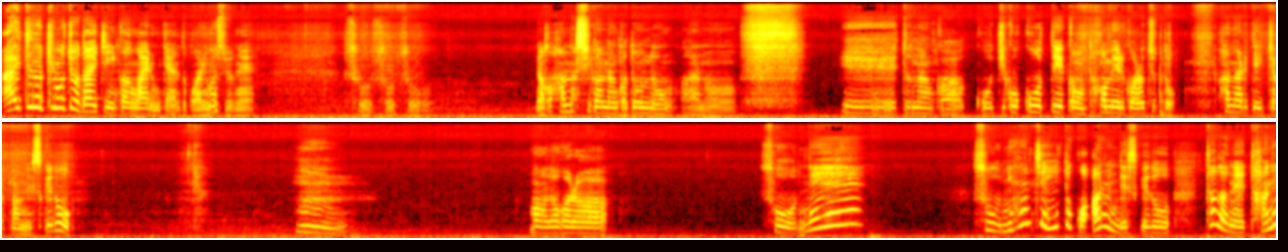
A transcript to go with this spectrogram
相手の気持ちを第一に考えるみたいなとこありますよね。そうそうそう。なんか話がなんかどんどん、あの、えーと、なんか、こう、自己肯定感を高めるからちょっと離れていっちゃったんですけど、うん。まあだから、そうね。そう、日本人いいとこあるんですけど、ただね、他人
